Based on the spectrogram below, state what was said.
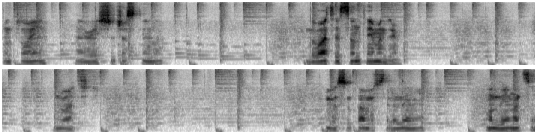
отої найвища частина. 20 сантиметрів. 20. Висота посередині 11.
